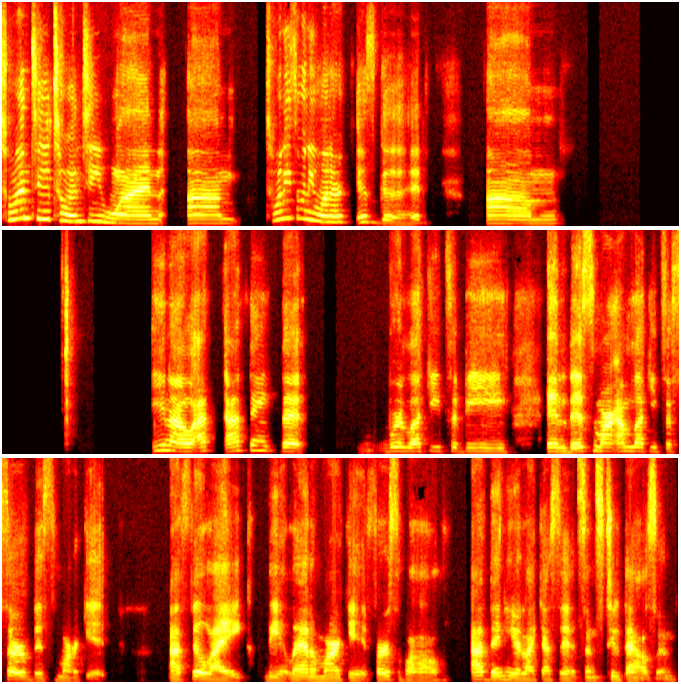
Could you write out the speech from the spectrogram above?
2021 um 2021 are, is good. Um you know i i think that we're lucky to be in this market i'm lucky to serve this market i feel like the atlanta market first of all i've been here like i said since 2000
